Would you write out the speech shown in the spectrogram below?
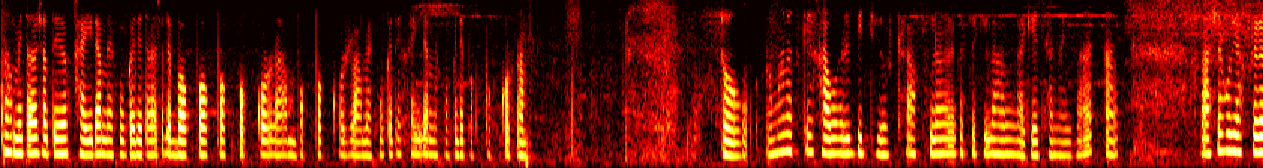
তো আমি তার সাথে খাইলাম এখন কাজে তার সাথে বক বক বক বক করলাম বক বক করলাম এখন কাজে খাইলাম এখন কাজে বক বক করলাম সো আমার আজকে খাওয়ার ভিডিওটা আপনার কাছে কি লাল লাগে জানাইবা আর আশা করি আপনারা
